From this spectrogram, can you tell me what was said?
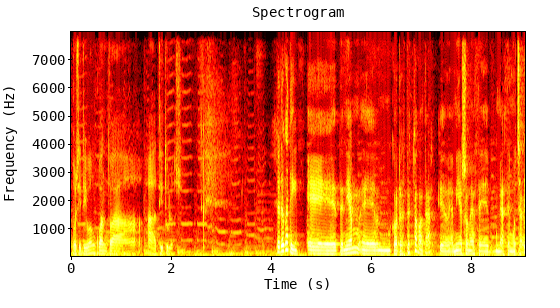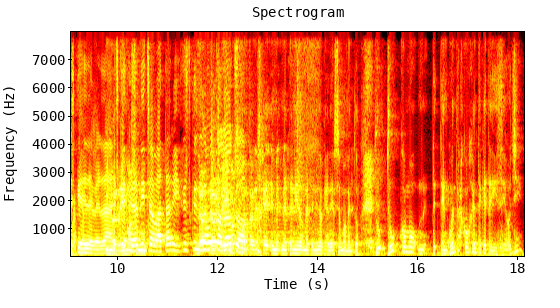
positivo en cuanto a, a títulos. Te toca a ti. Eh, tenían, eh, con respecto a Avatar, que a mí eso me hace, me hace mucha Es gracia. que de verdad, es que reímos has un- dicho Avatar y es que No, se me ha vuelto reímos un loco. montón, es que me, me he tenido, me he tenido que dar ese momento. ¿Tú, tú cómo te, te encuentras con gente que te dice, oye,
